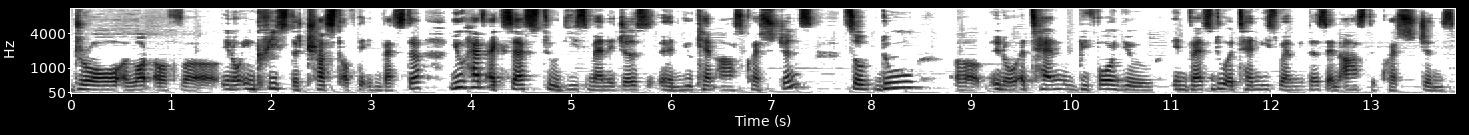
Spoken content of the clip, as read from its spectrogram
draw a lot of, uh, you know, increase the trust of the investor. You have access to these managers and you can ask questions. So do, uh, you know, attend before you invest, do attend these webinars and ask the questions.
